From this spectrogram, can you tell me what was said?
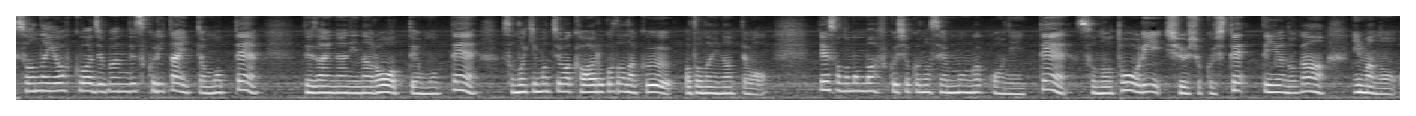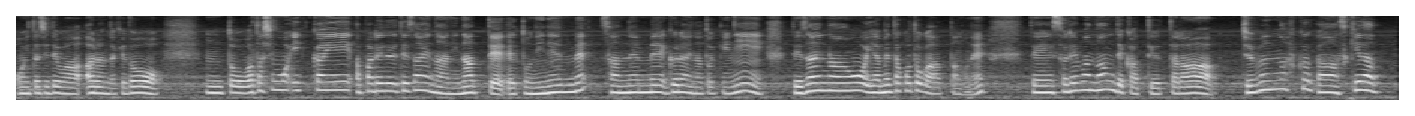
そんな洋服は自分で作りたいって思ってデザイナーになろうって思ってその気持ちは変わることなく大人になってもでそのまま服飾の専門学校に行ってその通り就職してっていうのが今の生い立ちではあるんだけど、うんと、私も一回アパレルデザイナーになって、えっと、2年目3年目ぐらいの時にデザイナーを辞めたことがあったのね。でそれは何でかって言ったら自分の服が好きだった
